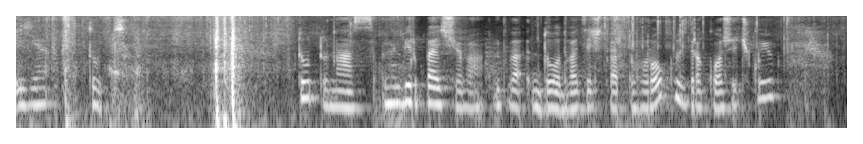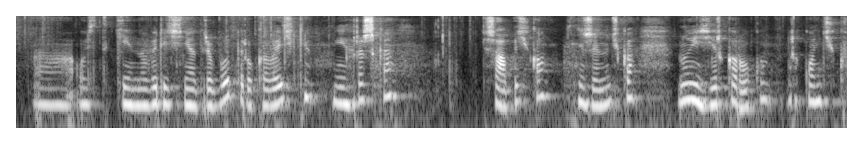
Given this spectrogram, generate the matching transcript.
є тут? Тут у нас набір печива до 24-го року з дракошечкою. Ось такі новорічні атрибути, рукавички, іграшка, шапочка, сніжиночка, ну і зірка року, дракончик.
